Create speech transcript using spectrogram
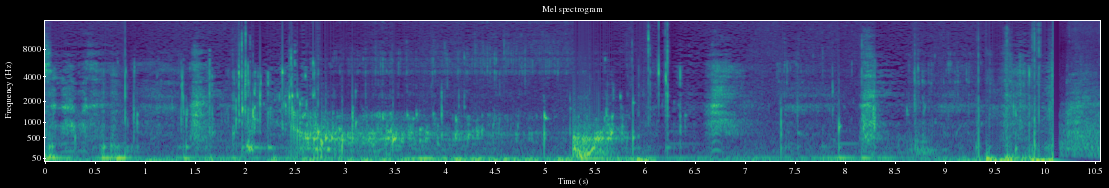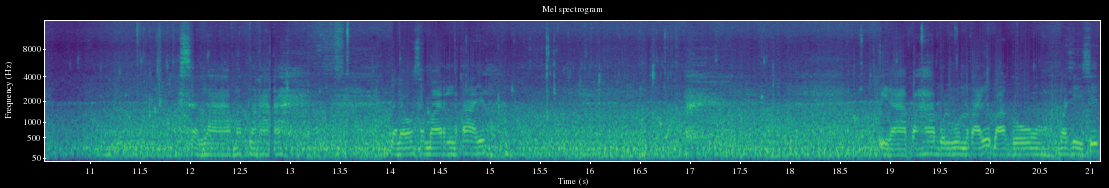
Salamat. Salamat nakaka. Dalawang samaral na tayo. Pinapahabol muna tayo bago masisid.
